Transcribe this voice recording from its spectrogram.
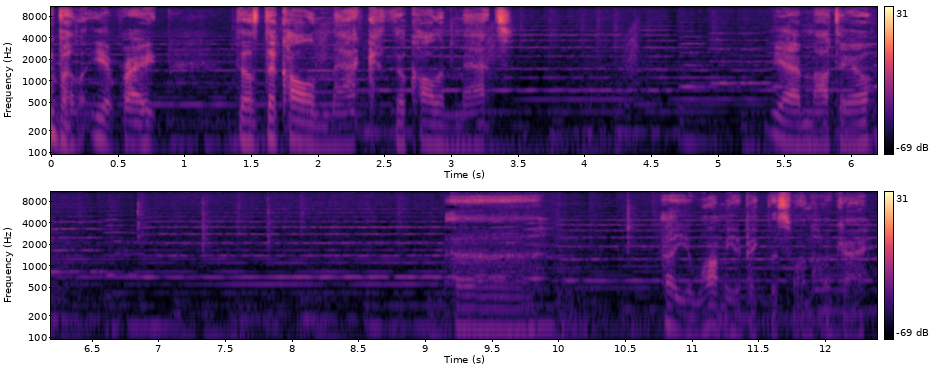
but yeah, right. They'll they'll call him Mac. They'll call him Matt. Yeah, Mateo. Uh, oh, you want me to pick this one? Okay.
